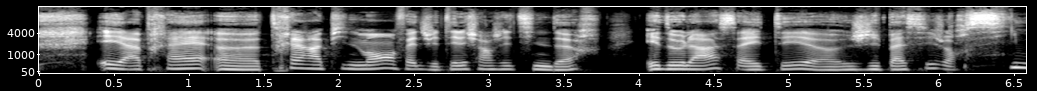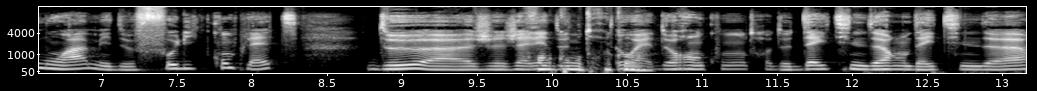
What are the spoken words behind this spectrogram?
et après, euh, très rapidement, en fait, j'ai téléchargé Tinder. Et de là, ça a été, euh, j'ai passé genre six mois, mais de folie complète, de, euh, j'allais de, quoi. ouais, de rencontres, de date Tinder en date Tinder.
